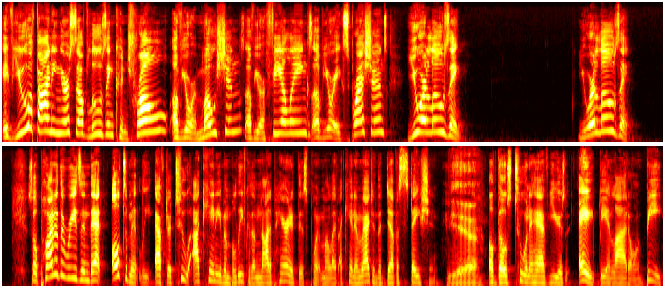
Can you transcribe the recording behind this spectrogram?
If you are finding yourself losing control of your emotions, of your feelings, of your expressions, you are losing. You are losing. So part of the reason that ultimately, after two, I can't even believe because I'm not a parent at this point in my life. I can't imagine the devastation yeah. of those two and a half years. A, being lied on. B,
